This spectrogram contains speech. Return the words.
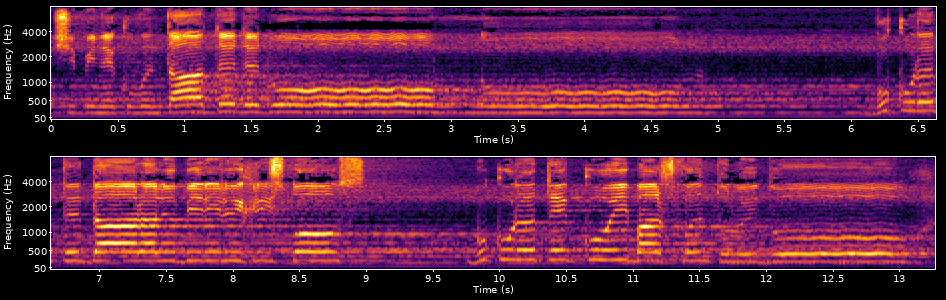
și binecuvântate de Domnul. Bucură-te, dar al iubirii lui Hristos, bucură-te, cuiba Sfântului Duh,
